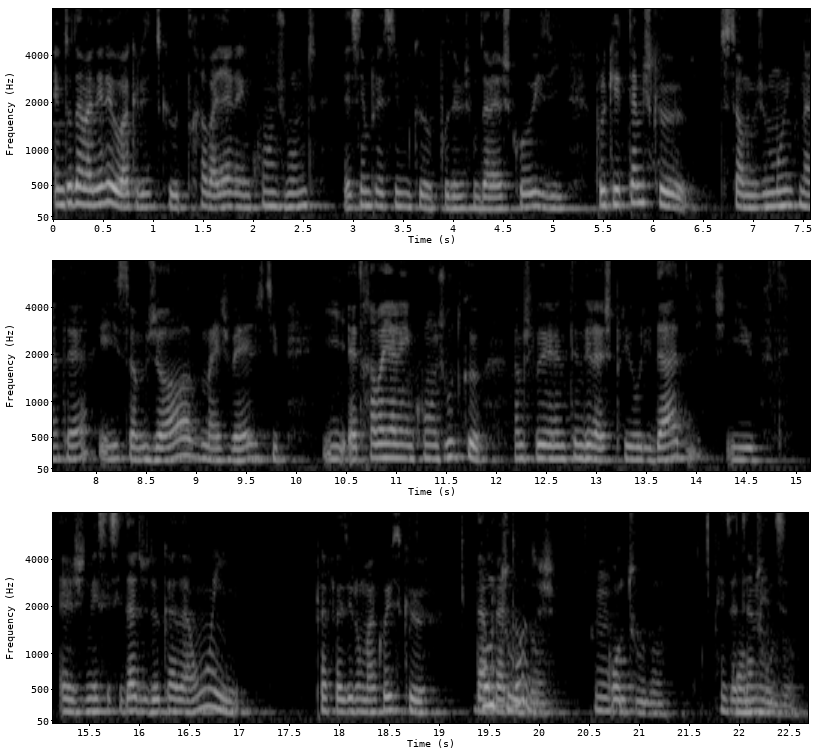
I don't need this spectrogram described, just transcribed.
Em toda maneira, eu acredito que trabalhar em conjunto é sempre assim que podemos mudar as coisas e porque temos que somos muito na Terra e somos jovens, mais velhos, tipo, e é trabalhar em conjunto que vamos poder entender as prioridades e as necessidades de cada um e para fazer uma coisa que dá para todos. Hum. Com tudo. Exatamente. Com tudo.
